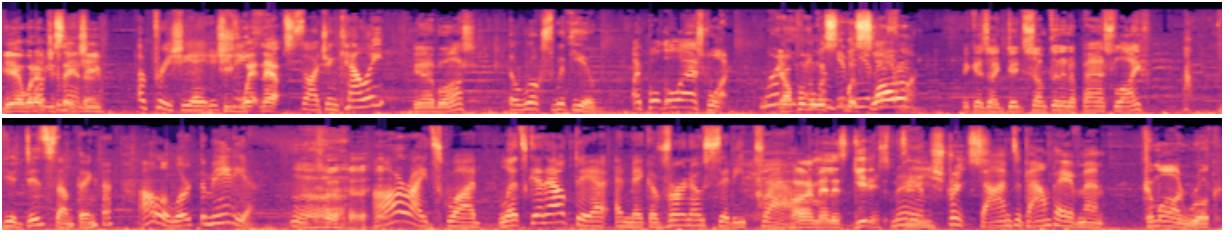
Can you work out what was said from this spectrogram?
Yeah, whatever Watch you say, Chief. Appreciated, Chief Chief. Wet Naps. Sergeant Kelly, Yeah, boss. the rook's with you. I pulled the last one Why Y'all do put you me think with- I'm giving with you Slaughter? this one? because I did something in a past life. You did something. I'll alert the media. All right, squad. Let's get out there and make Averno City proud. All right, man. Let's get it to ma'am. these streets. Time to pound pavement. Come on, Rook.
